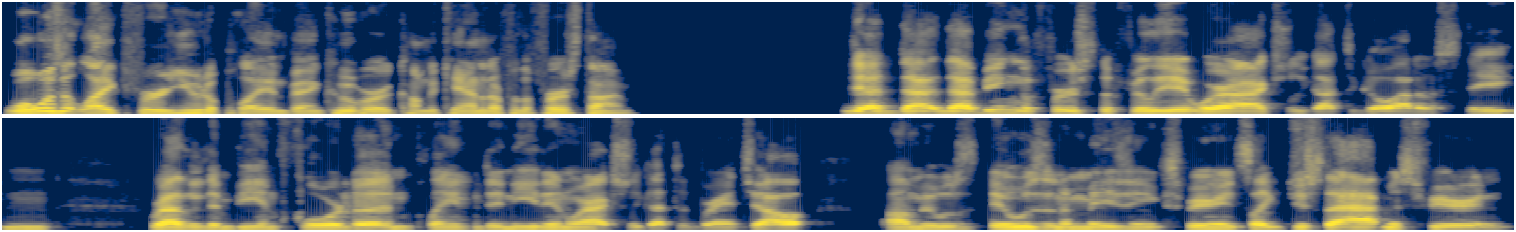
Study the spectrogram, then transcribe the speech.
what was it like for you to play in Vancouver, or come to Canada for the first time? yeah, that that being the first affiliate where I actually got to go out of state and rather than be in Florida and playing Dunedin, where I actually got to branch out. Um, it was it was an amazing experience. Like just the atmosphere and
